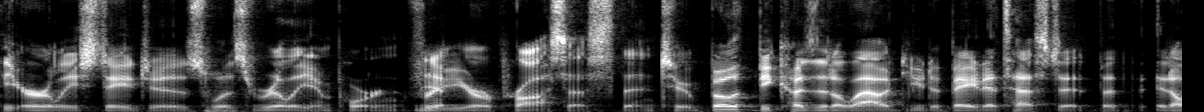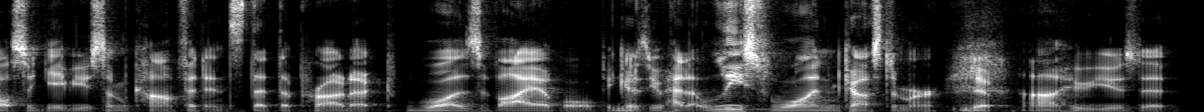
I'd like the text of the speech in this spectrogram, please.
the early stages was really important for yep. your process then too both because it allowed you to beta test it but it also gave you some confidence that the product was viable because yep. you had at least one customer yep. uh, who used it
